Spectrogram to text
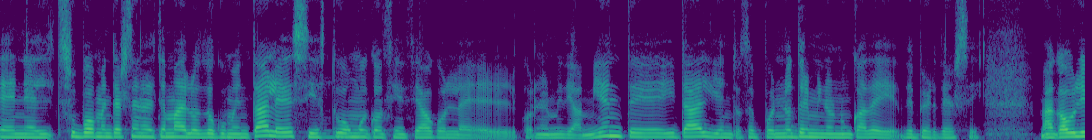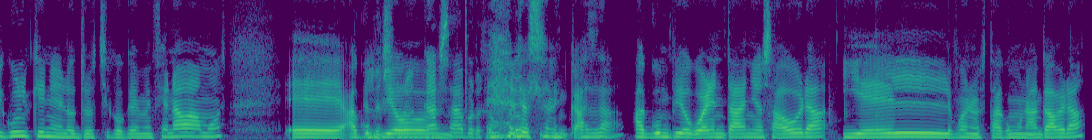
en el, supo meterse en el tema de los documentales y estuvo muy concienciado con, con el medio ambiente y tal, y entonces pues no terminó nunca de, perderse. Macaulay Culkin, el otro chico que mencionábamos, eh, ha cumplido... en casa, por ejemplo. en casa, ha cumplido 40 años ahora y él, bueno, está como una cabra,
